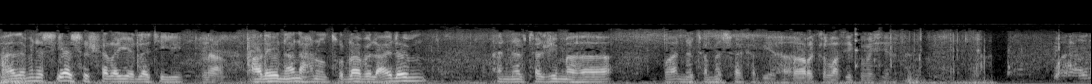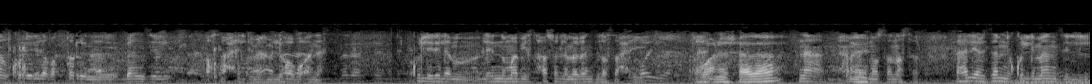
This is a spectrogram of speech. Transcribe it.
هذا من السياسة الشرعية التي نعم. علينا نحن طلاب العلم أن نلتزمها وأن نتمسك بها. بارك الله فيكم يا شيخ. وأحيانا كل ليلة بضطر اني بنزل اصحي الامام اللي هو أبو أنس. كل ليلة لأنه ما بيصحاش لما بنزل أصحيه. فهل- وأنس هذا؟ نعم محمد أي. موسى نصر. فهل يلزمني كل ما أنزل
